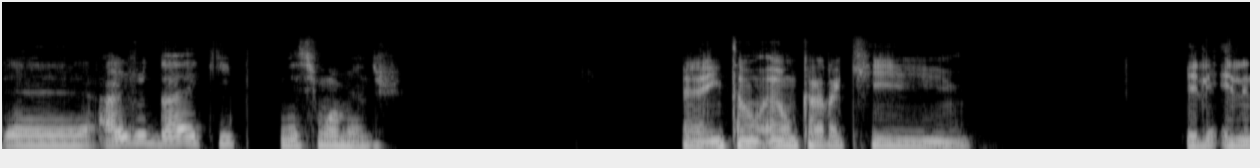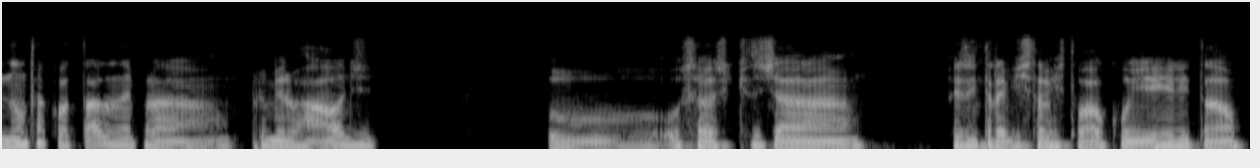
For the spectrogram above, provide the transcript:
é, ajudar a equipe nesses momentos. É, então é um cara que ele, ele não tá cotado, né, para primeiro round. O, o Celtics já fez entrevista virtual com ele e tal.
